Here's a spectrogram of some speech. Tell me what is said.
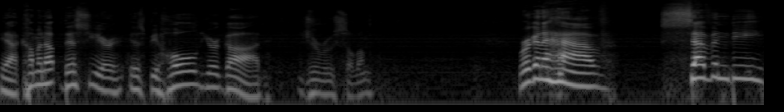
Yeah, coming up this year is Behold Your God, Jerusalem. We're going to have 70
